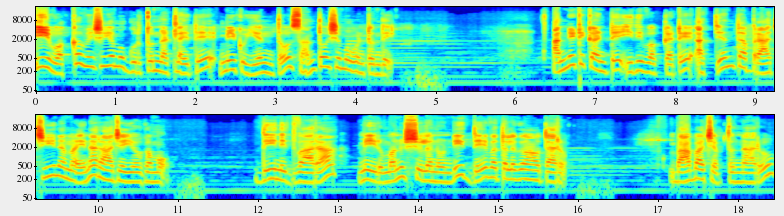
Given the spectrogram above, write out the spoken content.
ఈ ఒక్క విషయము గుర్తున్నట్లయితే మీకు ఎంతో సంతోషము ఉంటుంది. అన్నిటికంటే ఇది ఒక్కటే అత్యంత ప్రాచీనమైన రాజయోగము. దీని ద్వారా మీరు మనుష్యుల నుండి దేవతలుగా అవుతారు. బాబా చెప్తున్నారు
